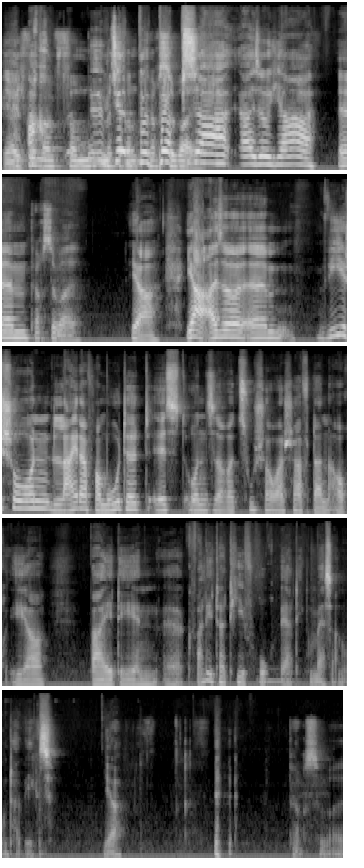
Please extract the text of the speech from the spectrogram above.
hier. Ja, ich würde mal vermuten, Äh, von Percival. Also ja, ähm, Percival. ja, ja, also ähm, wie schon leider vermutet, ist unsere Zuschauerschaft dann auch eher bei den äh, qualitativ hochwertigen Messern unterwegs. Ja, Percival.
